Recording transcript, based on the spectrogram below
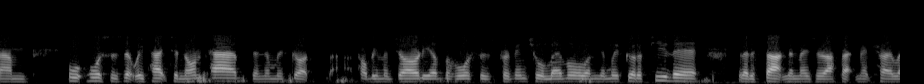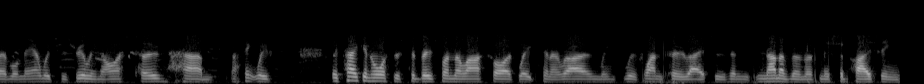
Um, horses that we take to non-tabs, and then we've got probably majority of the horses provincial level, and then we've got a few there that are starting to measure up at metro level now, which is really nice too. Um, I think we've we've taken horses to Brisbane the last five weeks in a row, and we, we've won two races, and none of them have missed a placing.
